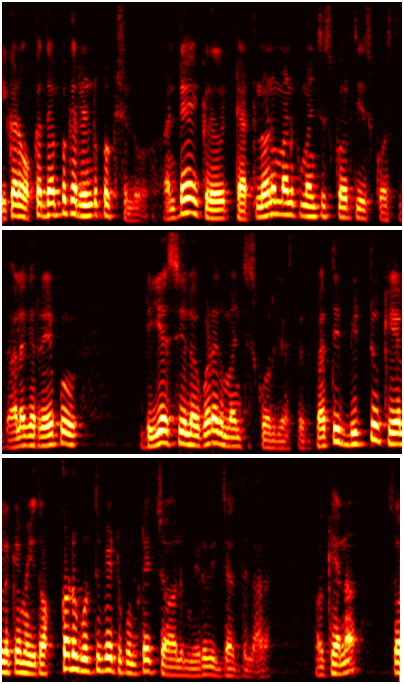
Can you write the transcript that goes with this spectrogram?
ఇక్కడ ఒక్క దెబ్బకి రెండు పక్షులు. అంటే ఇక్కడ టెట్లోనే మనకు మంచి స్కోర్ తీసుకొస్తుంది. అలాగే రేపు డిఎస్సిలో కూడా అది మంచి స్కోర్ చేస్తుంది. ప్రతి బిట్టు కీలకమే. ఇది ఒక్కడు గుర్తుపెట్టుకుంటే చాలు మీరు విద్యార్థులారా. ఓకేనా? సో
